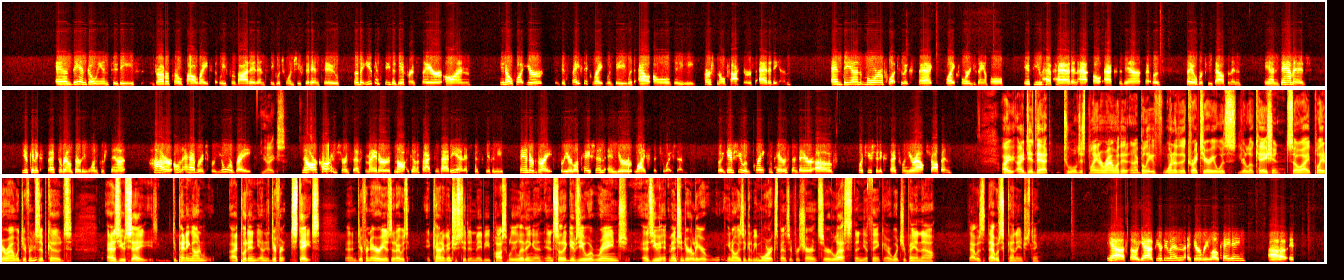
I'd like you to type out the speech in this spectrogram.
and then go into these driver profile rates that we've provided and see which ones you fit into so that you can see the difference there on, you know, what your this basic rate would be without all the personal factors added in. And then more of what to expect like for example, if you have had an at-fault accident that was say over 2,000 in, in damage, you can expect around 31% higher on average for your rate. Yikes. Now, our car insurance estimator is not going to factor that in. It's just giving you standard rates for your location and your life situation. So it gives you a great comparison there of what you should expect when you're out shopping. I, I did that tool just playing around with it, and I believe one of the criteria was your location. So I played around with different mm-hmm. zip codes. As you say, depending on, I put in you know, different states and different areas that I was kind of interested in maybe possibly living in. And so it gives you a range, as you mentioned earlier, you know, is it going to be more expensive for insurance or less than you think or what you're paying now? That was that was kind of interesting. Yeah. So yeah, if you're doing if you're relocating, uh, it's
